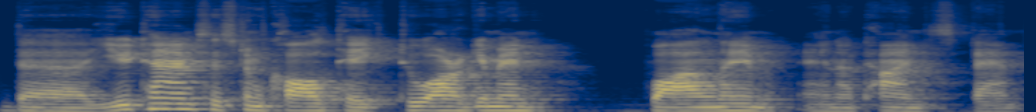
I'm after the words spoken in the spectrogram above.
The utime system call take two argument file name and a timestamp.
